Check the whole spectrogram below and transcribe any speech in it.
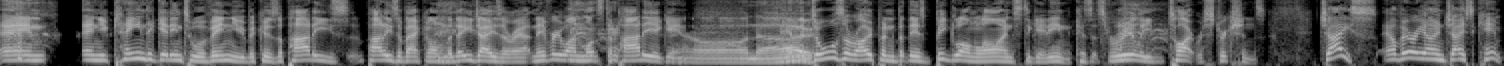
and and you're keen to get into a venue because the parties parties are back on, the DJs are out, and everyone wants to party again. Oh no! And the doors are open, but there's big long lines to get in because it's really tight restrictions. Jace, our very own Jace Kemp,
